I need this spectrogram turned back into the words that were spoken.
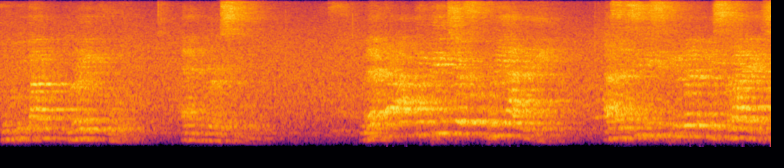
to become grateful and merciful. Let the active features of reality as the CDC describes,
